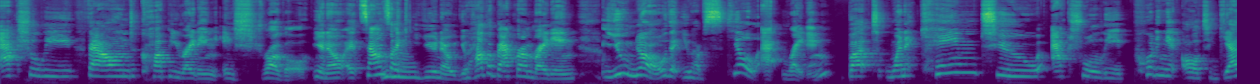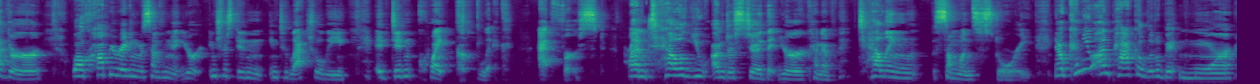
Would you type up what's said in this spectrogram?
actually found copywriting a struggle. You know, it sounds mm-hmm. like, you know, you have a background writing, you know that you have skill at writing, but when it came to actually putting it all together, while copywriting was something that you're interested in intellectually, it didn't quite click at first until you understood that you're kind of telling someone's story. Now, can you unpack a little bit more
